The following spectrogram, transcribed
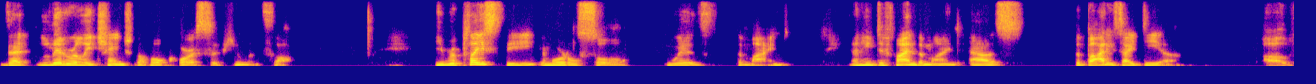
that literally changed the whole course of human thought. He replaced the immortal soul with the mind, and he defined the mind as the body's idea of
